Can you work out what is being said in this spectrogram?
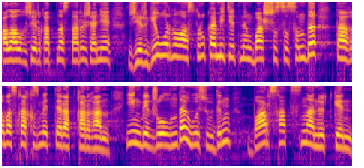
қалалық жер қатынастары және жерге орналастыру комитеті комитетінің басшысы сынды тағы басқа қызметтер атқарған. Еңбек жолында өсудің бар сатысынан өткен.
